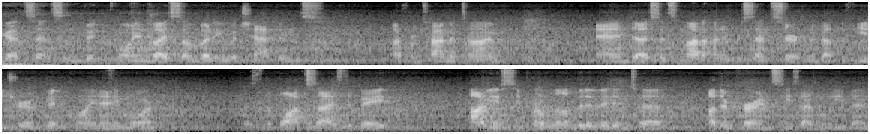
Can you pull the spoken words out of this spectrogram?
got sent some Bitcoin by somebody, which happens uh, from time to time. And uh, since I'm not 100% certain about the future of Bitcoin anymore, because of the block size debate, obviously put a little bit of it into other currencies I believe in,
